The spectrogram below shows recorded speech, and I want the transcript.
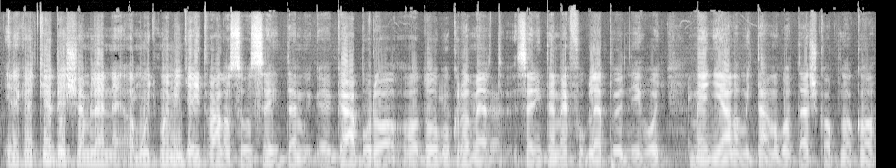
Én nekem egy kérdésem lenne, amúgy majd mindjárt itt válaszol szerintem Gábor a, a dolgokra, mert szerintem meg fog lepődni, hogy mennyi állami támogatást kapnak a,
